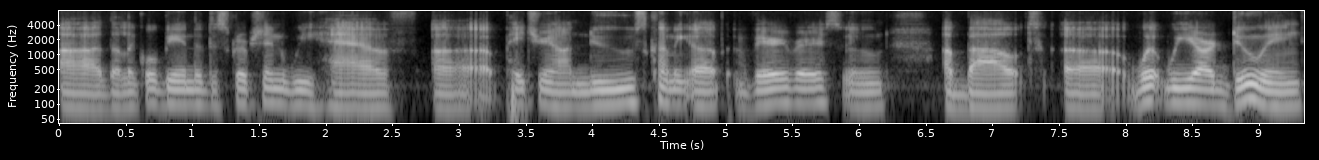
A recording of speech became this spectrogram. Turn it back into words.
Uh, the link will be in the description. We have uh, Patreon news coming up very very soon about uh, what we are doing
